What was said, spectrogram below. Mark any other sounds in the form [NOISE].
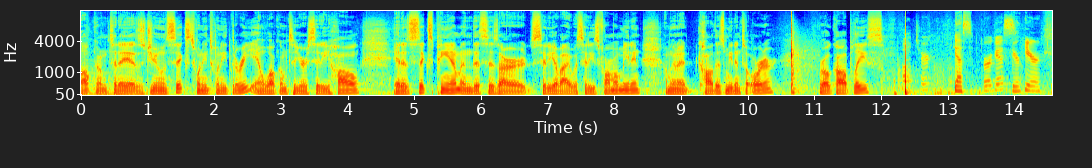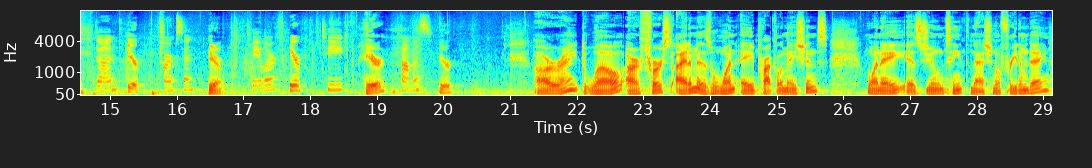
Welcome. Today is June 6, 2023, and welcome to your City Hall. It is 6 p.m., and this is our City of Iowa City's formal meeting. I'm going to call this meeting to order. Roll call, please. Alter, Yes. Bergus. Here. Here. Dunn. Here. Harmsen, Here. Taylor, Here. Teague, Here. Thomas. Here. All right. Well, our first item is 1A proclamations. 1A is Juneteenth, National Freedom Day.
